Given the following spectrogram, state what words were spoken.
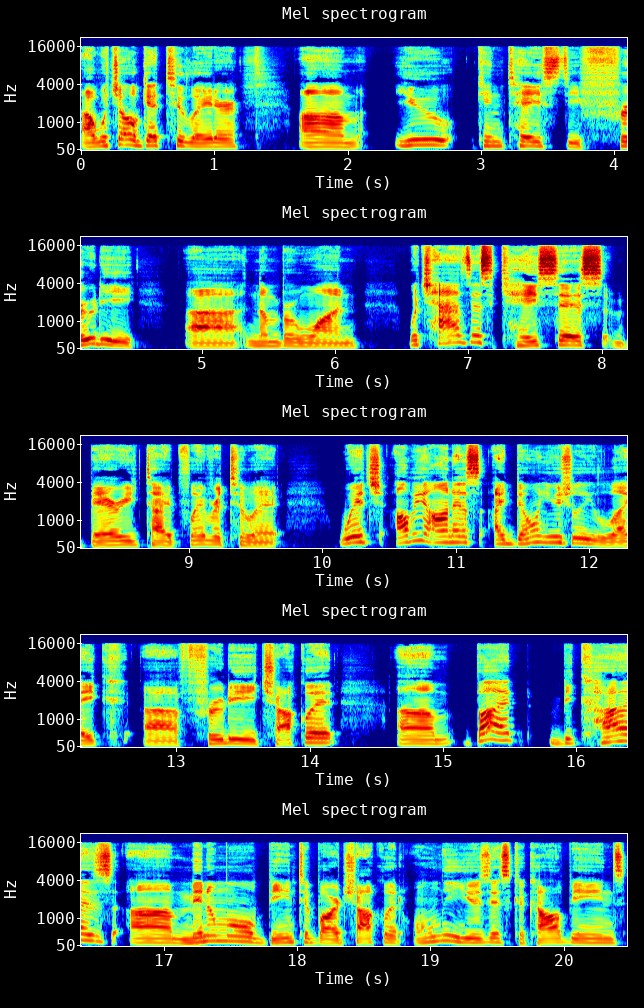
uh, which I'll get to later. Um, you can taste the fruity uh, number one, which has this cassis berry type flavor to it, which I'll be honest, I don't usually like uh, fruity chocolate. Um, but because um, minimal bean to bar chocolate only uses cacao beans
